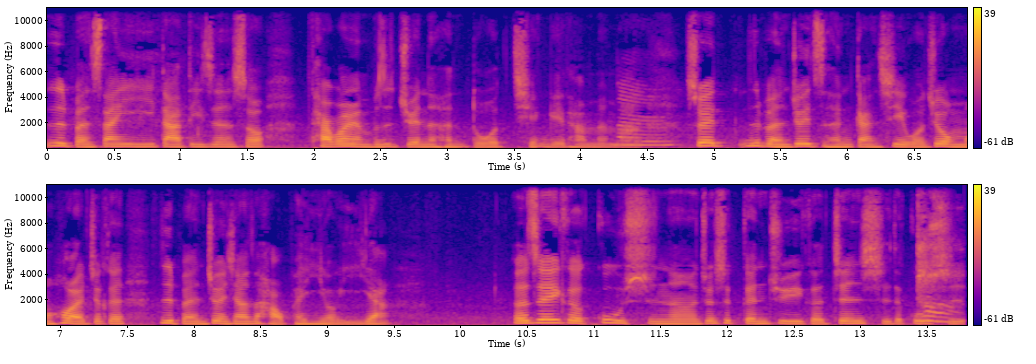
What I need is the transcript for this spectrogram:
日本三一一大地震的时候，台湾人不是捐了很多钱给他们嘛？所以日本人就一直很感谢我，就我们后来就跟日本人就很像是好朋友一样。而这一个故事呢，就是根据一个真实的故事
